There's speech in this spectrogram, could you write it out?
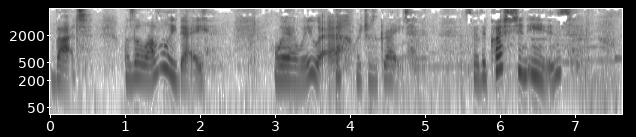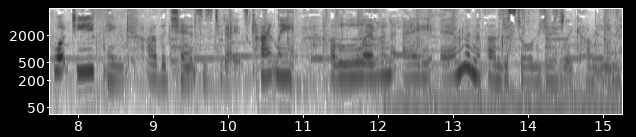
but it was a lovely day where we were, which was great. So the question is, what do you think are the chances today? It's currently 11 a.m. and the thunderstorms usually come in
